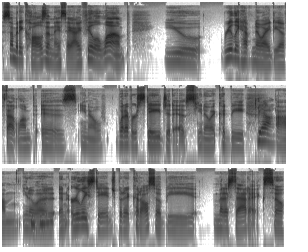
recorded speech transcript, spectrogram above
somebody calls and they say i feel a lump you really have no idea if that lump is, you know, whatever stage it is. You know, it could be, yeah, um, you know, mm-hmm. a, an early stage, but it could also be metastatic. So,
